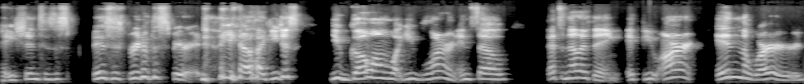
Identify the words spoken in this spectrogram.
patience is a, is a fruit of the spirit. you know, like you just you go on what you've learned. And so that's another thing. If you aren't in the word,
